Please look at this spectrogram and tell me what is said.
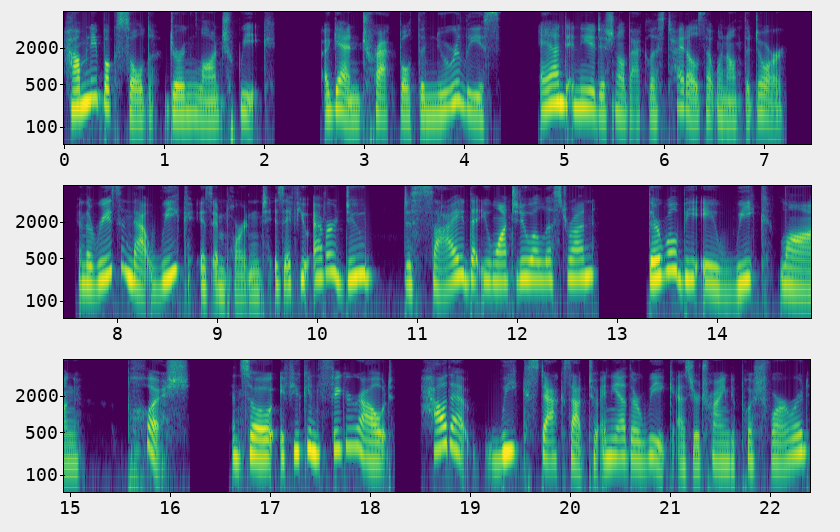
how many books sold during launch week? Again, track both the new release and any additional backlist titles that went out the door. And the reason that week is important is if you ever do decide that you want to do a list run, there will be a week long push. And so if you can figure out how that week stacks up to any other week as you're trying to push forward,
